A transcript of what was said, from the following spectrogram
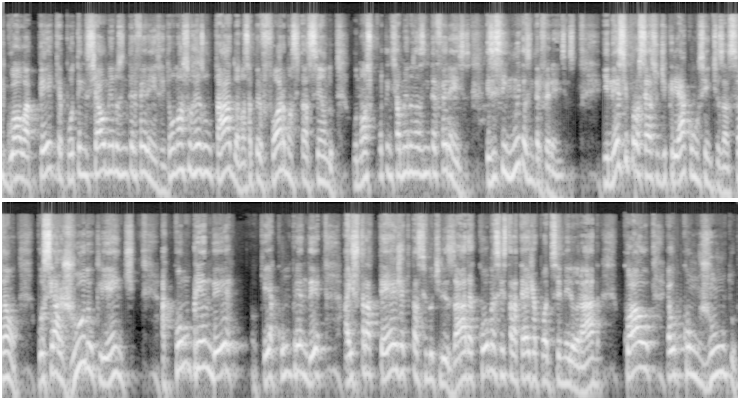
igual a P, que é potencial menos interferência. Então, o nosso resultado, a nossa performance está sendo o nosso potencial menos as interferências. Existem muitas interferências. E nesse processo de criar conscientização, você ajuda o cliente a compreender, ok? A compreender a estratégia que está sendo utilizada, como essa estratégia pode ser melhorada, qual é o conjunto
